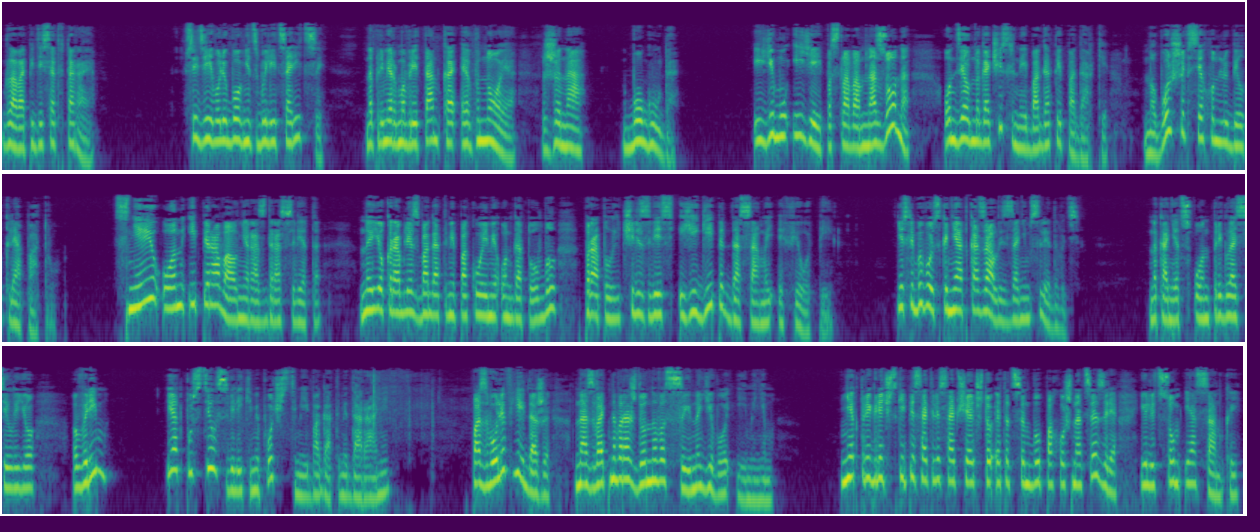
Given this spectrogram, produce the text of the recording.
Глава 52. Среди его любовниц были и царицы, например, мавританка Эвноя, жена Богуда. И ему и ей, по словам Назона, он делал многочисленные и богатые подарки, но больше всех он любил Клеопатру. С нею он и пировал не раз до рассвета. На ее корабле с богатыми покоями он готов был проплыть через весь Египет до самой Эфиопии если бы войско не отказалось за ним следовать. Наконец он пригласил ее в Рим и отпустил с великими почестями и богатыми дарами, позволив ей даже назвать новорожденного сына его именем. Некоторые греческие писатели сообщают, что этот сын был похож на Цезаря и лицом, и осанкой.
